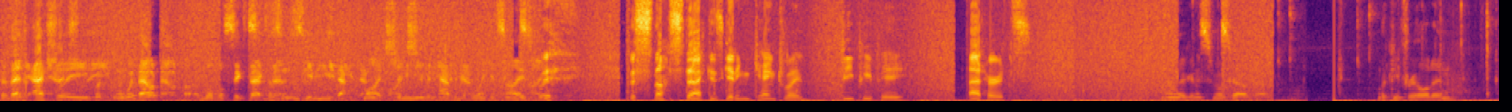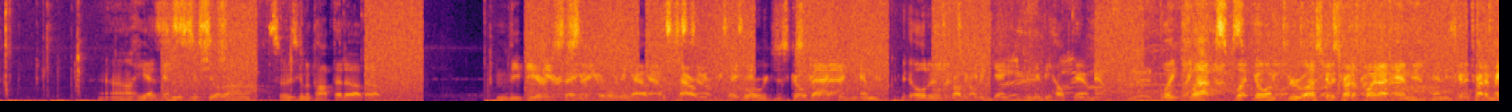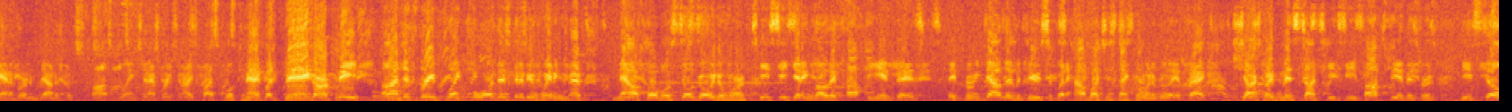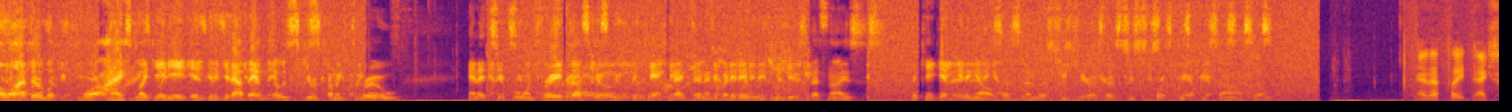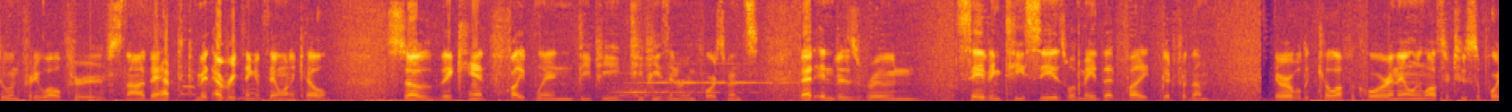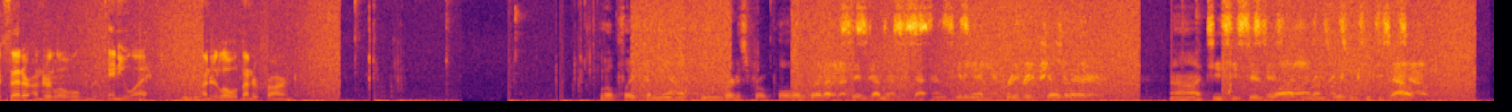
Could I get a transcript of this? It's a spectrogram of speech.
But that actually, without level 6, that doesn't give you that much. I mean, even having a Blink is nice, but... the Snot stack is getting ganked by VPP. That hurts. Now they're gonna smoke up. Looking for Illidan. Uh, he has his Shield on, so he's gonna pop that up. VP are saying, okay, well, we have this tower we can take, or we just go back and, and probably getting ganked. You can maybe help him. Blink, clap, split going through. Us gonna try to fight on him, and he's gonna try to mana burn him down as much as possible. Ancient Apparition Ice Blast will connect, but big RP onto three. Blink forward. There's gonna be a winning mip. Now Phobo still going to work. TC getting low. They pop the invis. They bring down the Medusa, but how much is that going to really affect? Shockwave missed on TC. Pops the invis rune. He's still alive. They're looking for more. Onyx Mike 88 is gonna get out. They have no skewer coming through. And a two for one trade just goes. They can't connect to anybody. They lose Medusa. That's nice. They can't get anything else other than those two heroes. Those two supports coming up from Sana. So. Yeah, that fight actually went pretty well for Snod. They have to commit everything if they want to kill. So they can't fight when VP TP's in reinforcements. That Invis rune saving TC is what made that fight good for them. They were able to kill off a core and they only lost their two supports that are underleveled anyway. Mm -hmm. Underleveled, underfarmed. Well played coming out from Virtus Pro Polar, but at the same time, this Assassin is getting a pretty big kill there. Uh, TC saves a lot, he runs away and TC's out.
